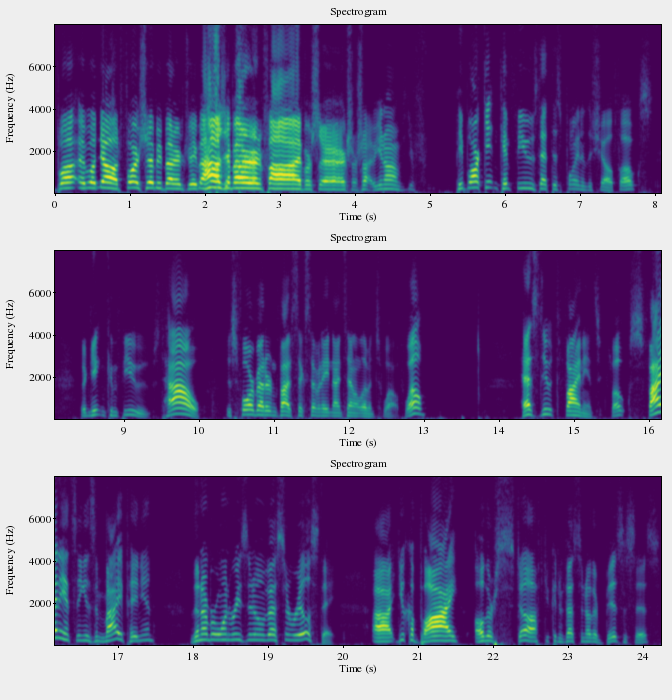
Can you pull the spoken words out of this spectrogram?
But, uh, well, no, 4 should be better than 3, but how is it better than 5 or 6 or something? You know, people are getting confused at this point of the show, folks. They're getting confused. How is 4 better than 5, 6, 7, 8, 9, 10, 11, 12? Well, has to do with the financing, folks. Financing is, in my opinion, the number one reason to invest in real estate. Uh, you could buy other stuff, you can invest in other businesses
